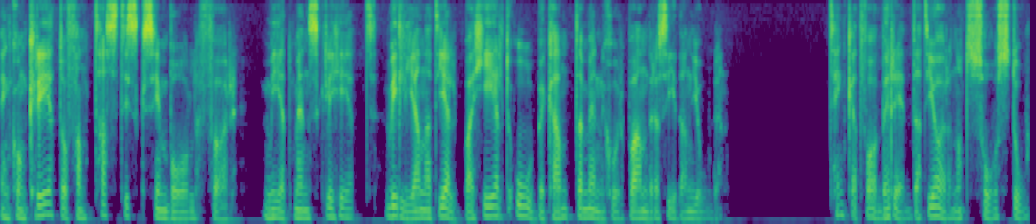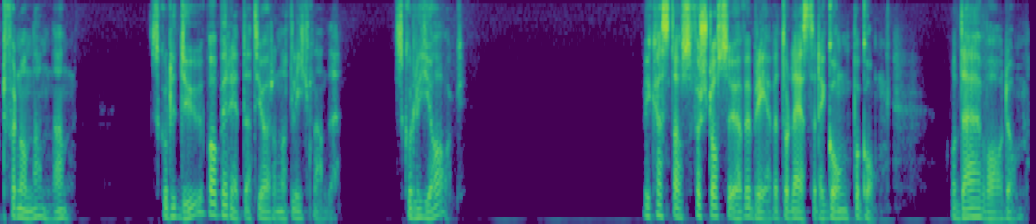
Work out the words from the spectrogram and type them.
En konkret och fantastisk symbol för medmänsklighet, viljan att hjälpa helt obekanta människor på andra sidan jorden. Tänk att vara beredd att göra något så stort för någon annan. Skulle du vara beredd att göra något liknande? Skulle jag? Vi kastade oss förstås över brevet och läste det gång på gång. Och där var de.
